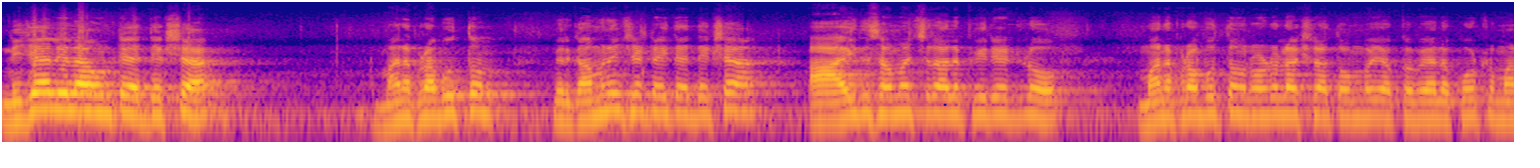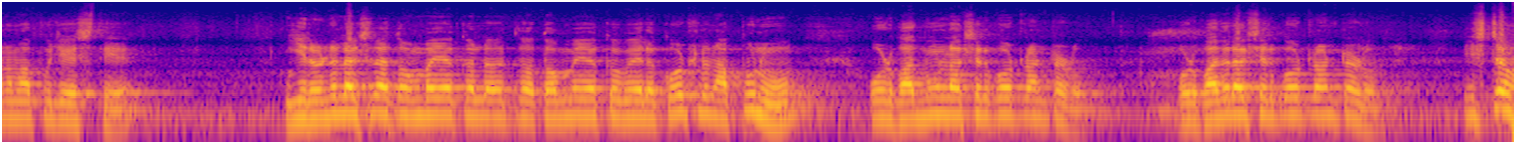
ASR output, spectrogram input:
నిజాలు ఇలా ఉంటే అధ్యక్ష మన ప్రభుత్వం మీరు గమనించినట్టయితే అధ్యక్ష ఆ ఐదు సంవత్సరాల పీరియడ్లో మన ప్రభుత్వం రెండు లక్షల తొంభై ఒక్క వేల కోట్లు మనం అప్పు చేస్తే ఈ రెండు లక్షల తొంభై ఒక్క తొంభై ఒక్క వేల కోట్ల అప్పును వాడు పదమూడు లక్షల కోట్లు అంటాడు వాడు పది లక్షల కోట్లు అంటాడు. ఇష్టం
